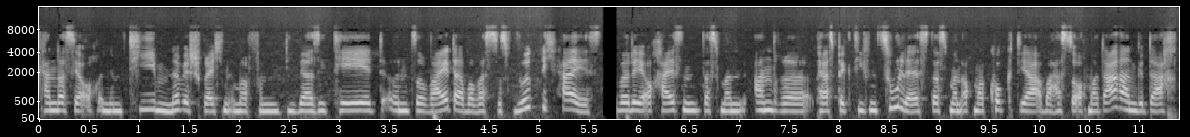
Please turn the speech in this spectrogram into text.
kann das ja auch in einem Team, ne? wir sprechen immer von Diversität und so weiter, aber was das wirklich heißt, würde ja auch heißen, dass man andere Perspektiven zulässt, dass man auch mal guckt, ja, aber hast du auch mal daran gedacht?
